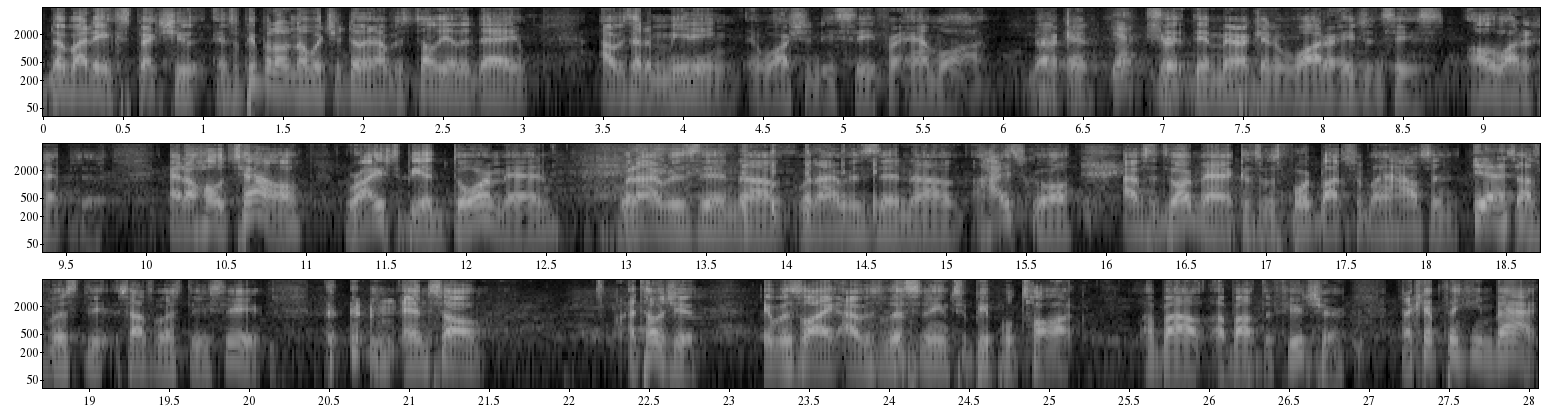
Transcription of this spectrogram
nobody expects you, and so people don't know what you're doing. I was telling the other day, I was at a meeting in Washington D.C. for AMWA, American, Yeah, sure. the, the American water agencies, all the water types, at a hotel where I used to be a doorman when I was in uh, when I was in uh, high school. I was a doorman because it was four blocks from my house in Yeah. Southwest D- Southwest DC, and so I told you it was like I was listening to people talk about about the future, and I kept thinking back.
